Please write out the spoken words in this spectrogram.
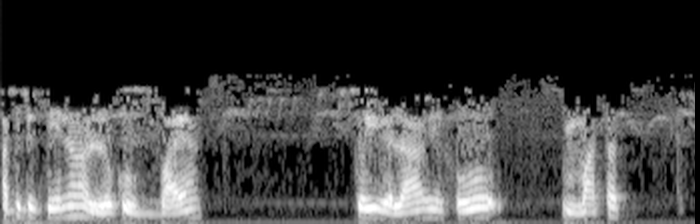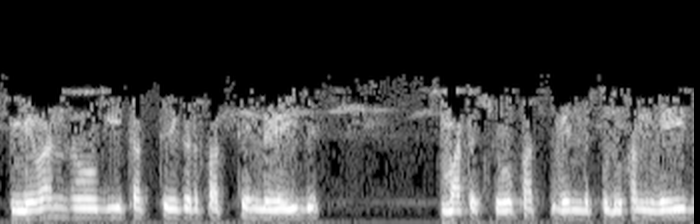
අපිට තියෙනවා ලොකු බයක්. කොයි වෙලාවෙ හෝ මට මෙවන් රෝගී තත්ත්වයකටපත් වෙන්න වෙයිද? මට සුවපත් වෙන්න පුළුවන් වෙයිද?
